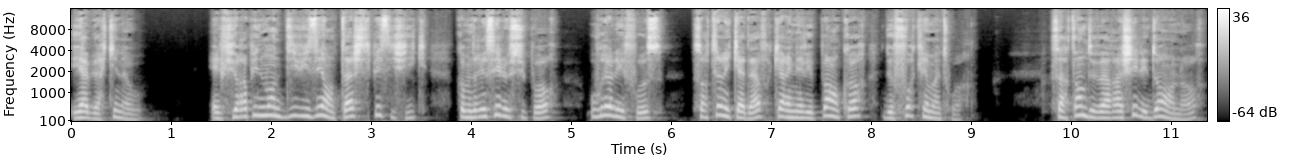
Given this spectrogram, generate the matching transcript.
et à Berkinao. Elle fut rapidement divisée en tâches spécifiques, comme dresser le support, ouvrir les fosses, sortir les cadavres car il n'y avait pas encore de four crématoire. Certains devaient arracher les dents en or,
